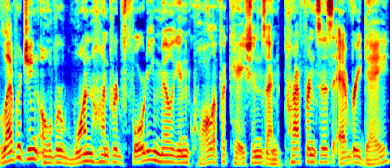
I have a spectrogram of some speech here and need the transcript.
Leveraging over 140 million qualifications and preferences every day,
